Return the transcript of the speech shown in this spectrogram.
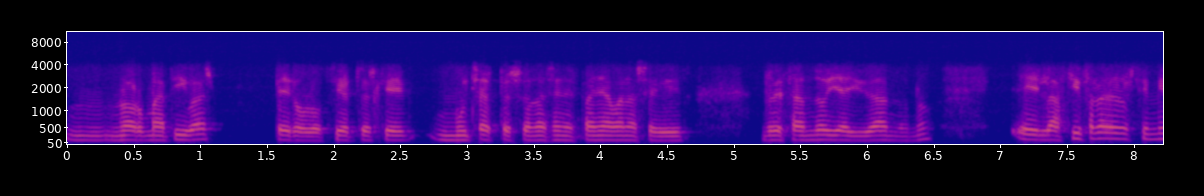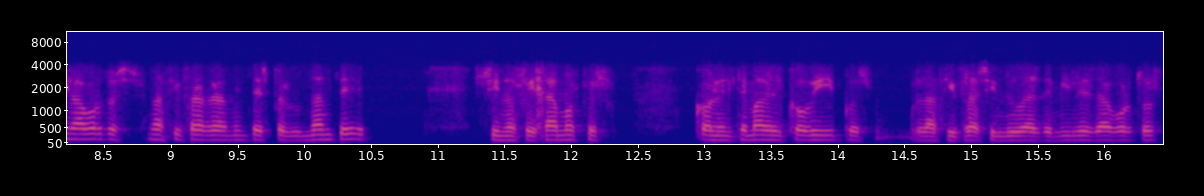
normativas, pero lo cierto es que muchas personas en España van a seguir rezando y ayudando, ¿no? Eh, la cifra de los 100.000 abortos es una cifra realmente espeluznante. Si nos fijamos, pues con el tema del COVID, pues la cifra sin duda es de miles de abortos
